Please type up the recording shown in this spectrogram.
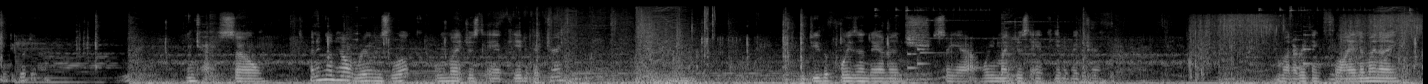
need to go down. Okay, so depending on how rooms look, we might just AFK to victory. do the poison damage, so yeah, we might just AFK to victory. Let everything fly into my knife.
